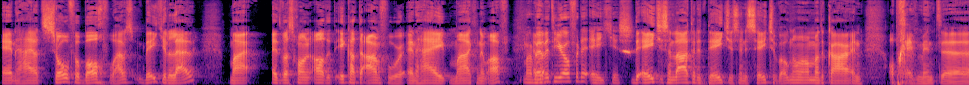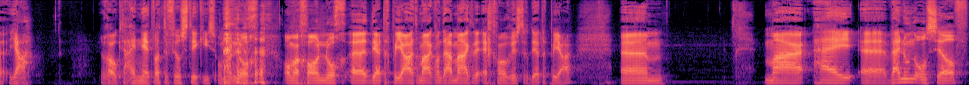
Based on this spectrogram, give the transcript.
En hij had zoveel balgevoel. Hij was een beetje lui, maar het was gewoon altijd... Ik had de aanvoer en hij maakte hem af. Maar En we hebben het hier over de eetjes. de eetjes en later de datejes en de C'tjes hebben we ook nog wel met elkaar. En op een gegeven moment, eh, ja, rookte hij net wat te veel stickies om er, nog, om er gewoon nog eh 30 per jaar te maken. Want hij maakte er echt gewoon rustig 30 per jaar. Ehm, maar hij, eh, wij noemden onszelf,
